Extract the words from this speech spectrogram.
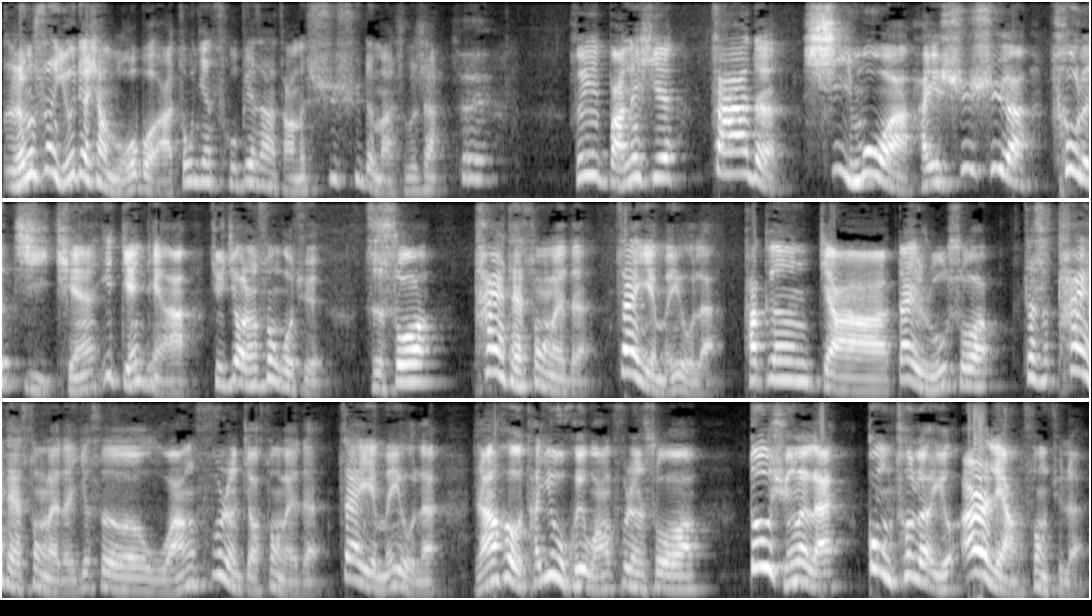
人参有点像萝卜啊，中间粗边上长得须须的嘛，是不是？对，所以把那些渣的细末啊，还有须须啊，凑了几钱，一点点啊，就叫人送过去，只说太太送来的，再也没有了。他跟贾代儒说，这是太太送来的，就是王夫人叫送来的，再也没有了。然后他又回王夫人说，都寻了来，共凑了有二两送去了，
